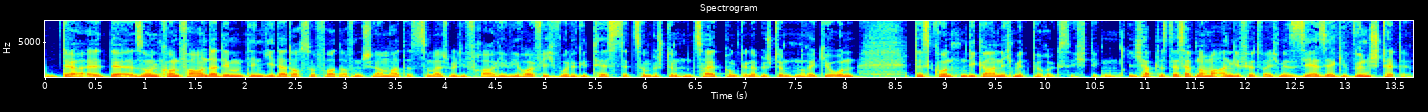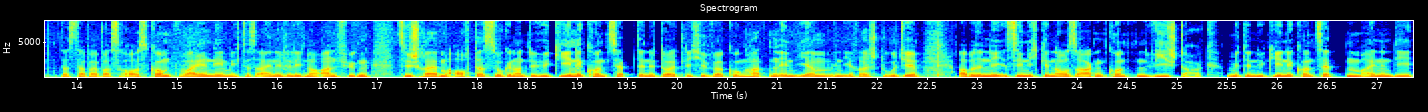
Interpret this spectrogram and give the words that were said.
der, der, so ein Confounder, den, den jeder doch sofort auf dem Schirm hat, ist zum Beispiel die Frage, wie häufig wurde getestet zum bestimmten Zeitpunkt in einer bestimmten Region. Das konnten die gar nicht mit berücksichtigen. Ich habe das deshalb nochmal angeführt, weil ich mir sehr, sehr gewünscht hätte, dass dabei was rauskommt, weil nämlich, das eine will ich noch anfügen, Sie schreiben auch, dass sogenannte Hygienekonzepte eine deutliche Wirkung hatten in, ihrem, in Ihrer Studie, aber Sie nicht genau sagen konnten, wie stark. Mit den Hygienekonzepten meinen die,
